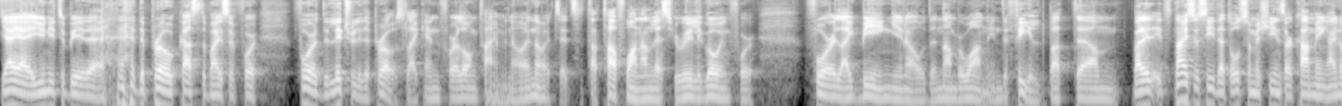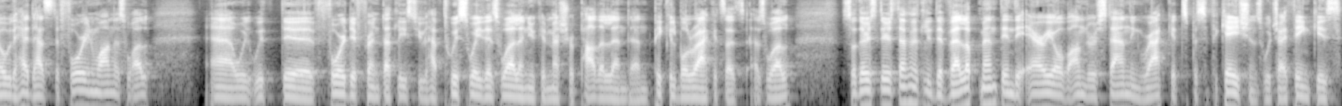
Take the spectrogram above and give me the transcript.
Yeah yeah you need to be the the pro customizer for for the literally the pros like and for a long time you know? I know it's it's a tough one unless you're really going for for like being you know the number one in the field. But um but it, it's nice to see that also machines are coming. I know the head has the four in one as well Uh, with, with, the four different, at least you have twist weight as well, and you can measure paddle and, and pickleball rackets as, as well. So there's there's definitely development in the area of understanding racket specifications, which I think is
